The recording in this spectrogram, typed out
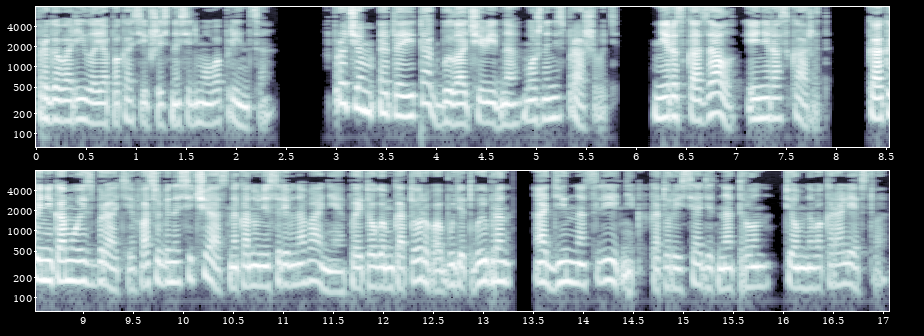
проговорила я, покосившись на седьмого принца. Впрочем, это и так было очевидно, можно не спрашивать. Не рассказал и не расскажет. Как и никому из братьев, особенно сейчас, накануне соревнования, по итогам которого будет выбран один наследник, который сядет на трон Темного Королевства.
